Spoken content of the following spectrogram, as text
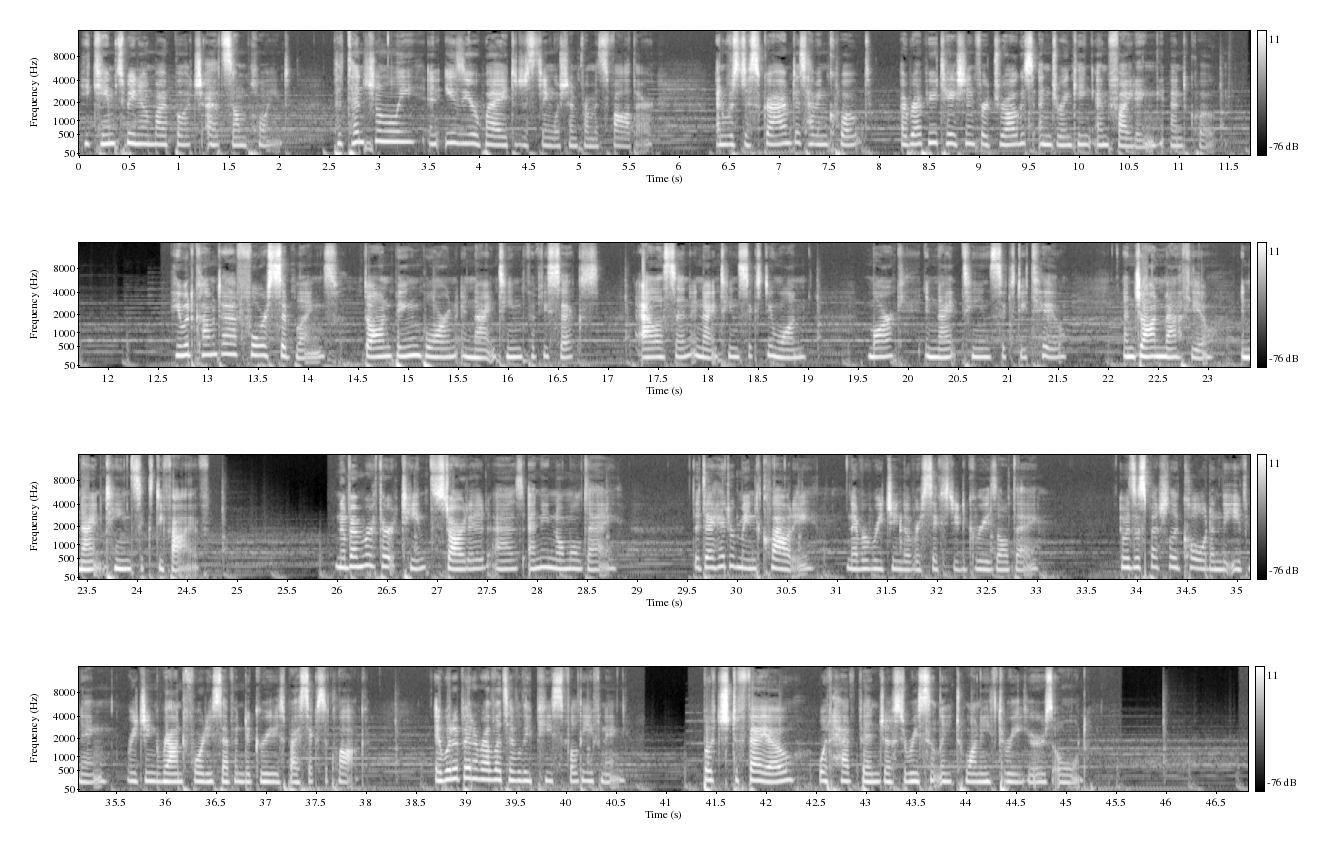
He came to be known by Butch at some point, potentially an easier way to distinguish him from his father, and was described as having, quote, a reputation for drugs and drinking and fighting, end quote. He would come to have four siblings, Dawn being born in 1956, Allison in 1961, Mark in 1962, and John Matthew in 1965. November 13th started as any normal day. The day had remained cloudy, never reaching over 60 degrees all day. It was especially cold in the evening, reaching around 47 degrees by 6 o'clock. It would have been a relatively peaceful evening. Butch DeFeo would have been just recently 23 years old.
